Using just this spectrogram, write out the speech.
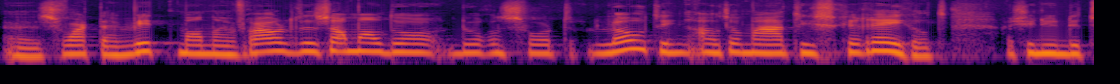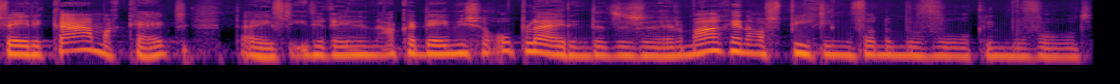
Uh, zwart en wit, man en vrouw, dat is allemaal door, door een soort loting automatisch geregeld. Als je nu in de Tweede Kamer kijkt, daar heeft iedereen een academische opleiding. Dat is helemaal geen afspiegeling van de bevolking bijvoorbeeld.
